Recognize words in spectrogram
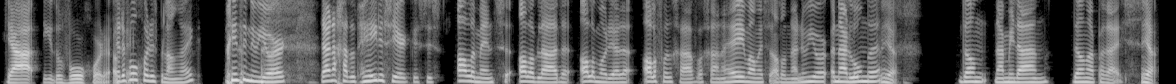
Ja, de volgorde. Ja, de volgorde is belangrijk. Begint in New York. Daarna gaat het hele circus, dus alle mensen, alle bladen, alle modellen, alle fotografen gaan helemaal met z'n allen naar New York, naar Londen, Ja, dan naar Milaan, dan naar Parijs. ja,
